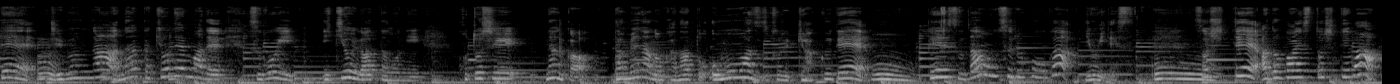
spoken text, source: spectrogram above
て、うん。自分がなんか去年まですごい勢いがあったのに今年なんかダメなのかなと思わずそれ逆で、うん。ペースダウンする方が良いです。うん。そしてアドバイスとしては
